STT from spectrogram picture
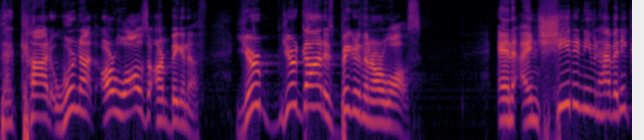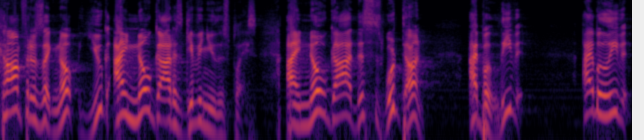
that God, we're not, our walls aren't big enough. Your, your God is bigger than our walls. And, and she didn't even have any confidence, like, nope, you, I know God has given you this place. I know God, this is, we're done. I believe it. I believe it.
